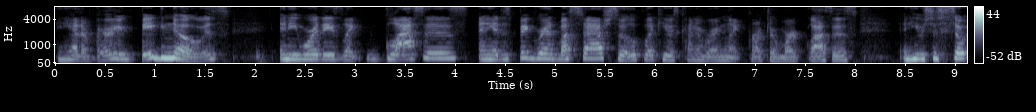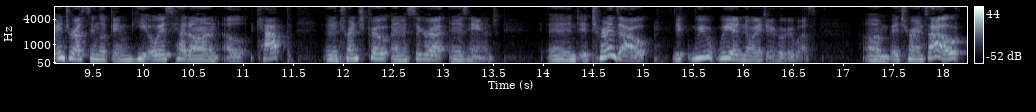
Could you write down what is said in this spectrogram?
and he had a very big nose and he wore these like glasses and he had this big red mustache so it looked like he was kind of wearing like Groucho Marx glasses. And he was just so interesting looking. He always had on a cap and a trench coat and a cigarette in his hand. And it turns out we, we had no idea who he was. Um, it turns out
